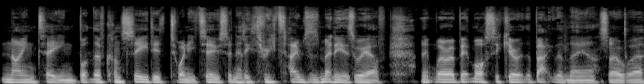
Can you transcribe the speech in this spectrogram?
19, but they've conceded 22, so nearly three times as many as we have. I think we're a bit more secure at the back than they are. So, uh,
